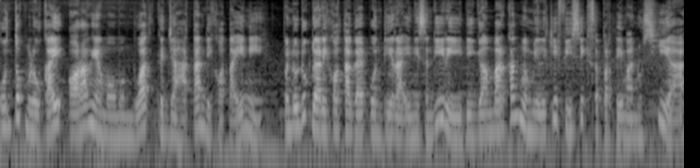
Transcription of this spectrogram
untuk melukai orang yang mau membuat kejahatan di kota ini. Penduduk dari kota gaib Untira ini sendiri digambarkan memiliki fisik seperti manusia,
